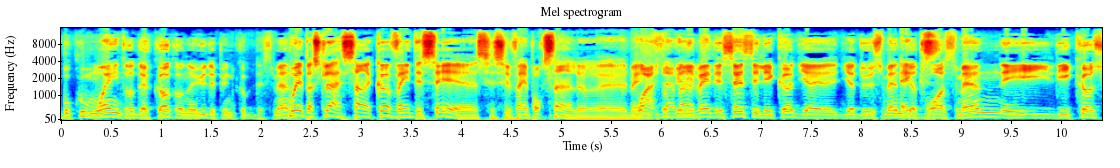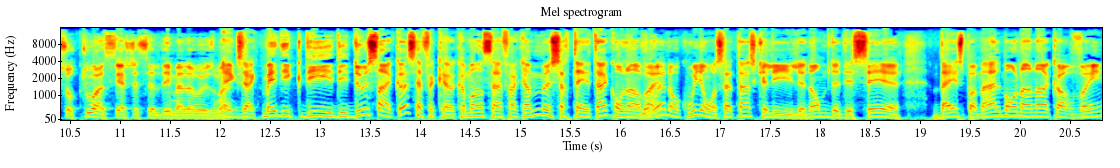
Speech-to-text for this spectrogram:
beaucoup moindre de cas qu'on a eu depuis une couple de semaines. Oui, parce que là, à 100 cas, 20 décès, euh, c'est c'est 20 là. Euh, ben, ouais, sauf que les 20 décès, c'est les cas d'il y, a- il y a deux semaines, il y a trois semaines, et des cas surtout en CHSLD, malheureusement. Exact. Mais des, des, des 200 cas, ça fait commence à faire quand même un certain temps qu'on en Ouais. voit. Donc oui, on s'attend à ce que les- le nombre de décès euh, baisse pas mal, mais on en a encore 20.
